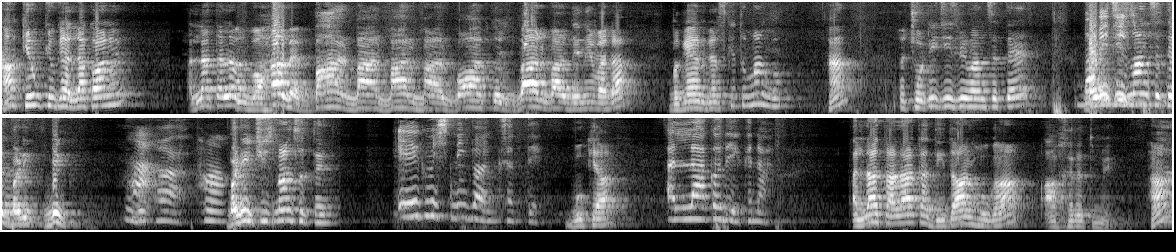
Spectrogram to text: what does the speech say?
ہاں کیوں؟ کیونکہ اللہ کون ہے؟ اللہ تعالیٰ وہاب ہے۔ بار بار بار بار بہت کچھ بار بار دینے والا بغیر غرض کے تو مانگو۔ ہاں؟ تو چھوٹی چیز بھی مانگ سکتے ہیں بڑی چیز مانگ سکتے ہیں بڑی بگ ہاں بڑی چیز مانگ سکتے ہیں۔ ایک وش نہیں مانگ سکتے۔ وہ کیا؟ اللہ کو دیکھنا۔ اللہ تعالیٰ کا دیدار ہوگا آخرت میں۔ ہاں؟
